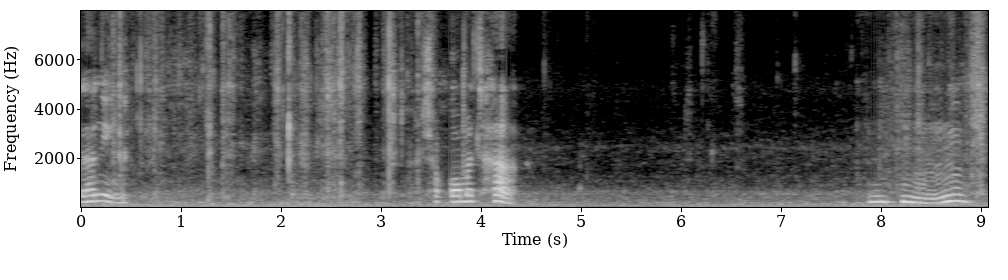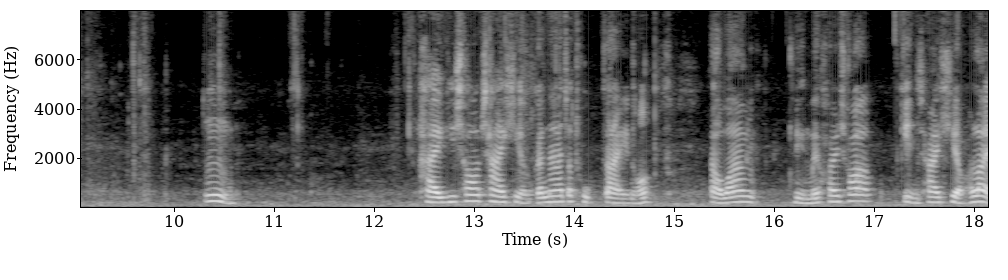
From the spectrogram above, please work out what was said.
แล้วนี่ช็อกโกมัทฉะอือหือ อืม รที่ชอบชาเขียวก็น่าจะถูกใจเนาะแต่ว่าหนิงไม่ค่อยชอบกลิ่นชาเขียวเท่าไหร่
